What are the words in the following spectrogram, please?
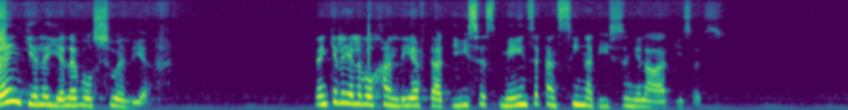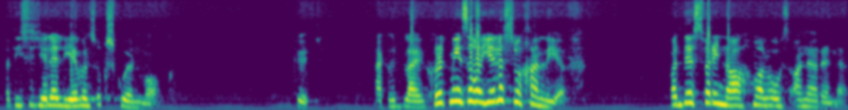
Dink julle julle wil so leef? Dink julle julle wil gaan leef dat Jesus mense kan sien dat Jesus in julle hartjies is? dat Jesus julle lewens ook skoon maak. Goed. Ek is bly. Groot mense wil julle so gaan leef. Want dis vir die nagmaal ons aan herinner.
